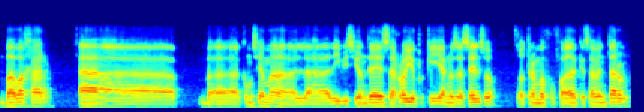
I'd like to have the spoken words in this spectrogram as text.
va a bajar a, ¿cómo se llama? La división de desarrollo, porque ya no es de ascenso, otra mafufada que se aventaron,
